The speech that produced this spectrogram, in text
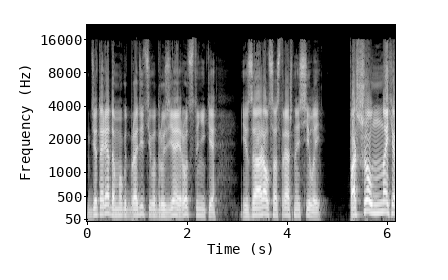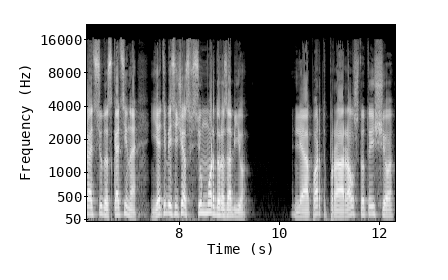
где-то рядом могут бродить его друзья и родственники, и заорал со страшной силой. «Пошел нахер отсюда, скотина! Я тебе сейчас всю морду разобью!» Леопард проорал что-то еще,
